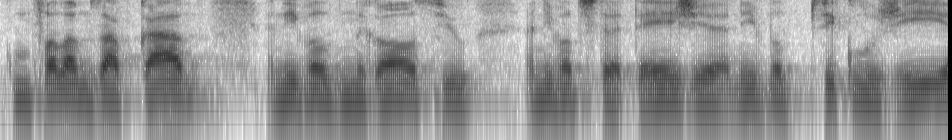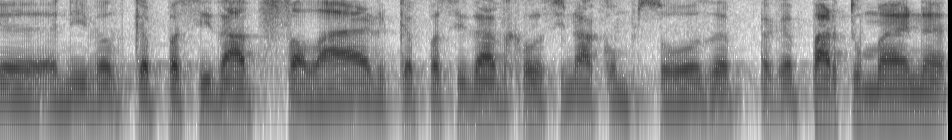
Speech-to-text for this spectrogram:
como falamos há bocado, a nível de negócio, a nível de estratégia, a nível de psicologia, a nível de capacidade de falar, capacidade de relacionar com pessoas, a, a parte humana,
